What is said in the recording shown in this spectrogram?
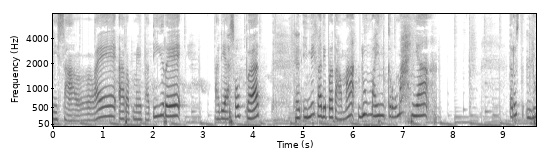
Misalnya Arab mebatire alias sobat dan ini kali pertama lu main ke rumahnya. Terus lu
